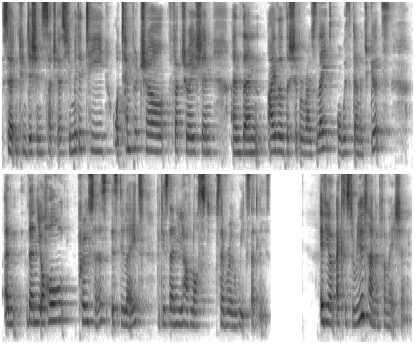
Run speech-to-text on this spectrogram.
certain conditions such as humidity or temperature fluctuation? And then either the ship arrives late or with damaged goods. And then your whole process is delayed because then you have lost several weeks at least. If you have access to real time information,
